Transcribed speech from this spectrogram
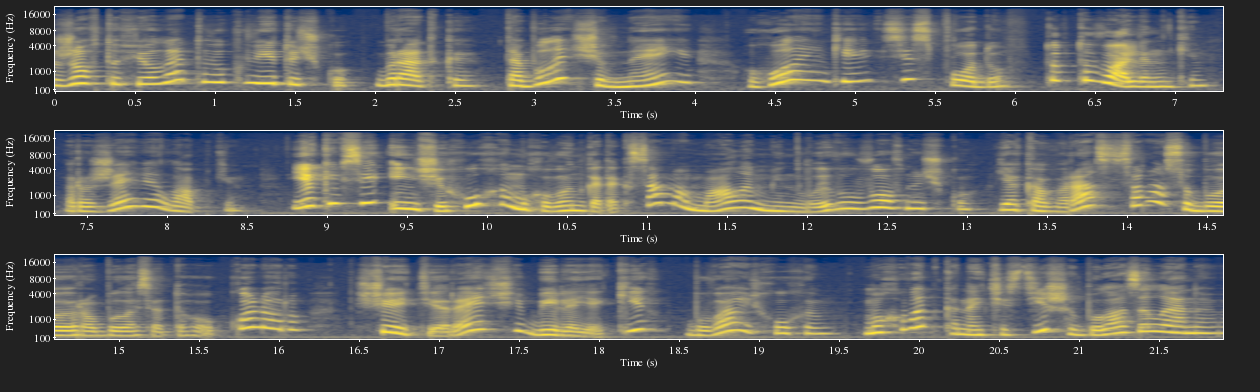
жовто-фіолетову квіточку, братки, та були ще в неї голенькі зі споду, тобто валянки, рожеві лапки. Як і всі інші хухи, муховинка так само мала мінливу вовночку, яка враз сама собою робилася того кольору, що й ті речі, біля яких бувають хухи. Моховинка найчастіше була зеленою,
